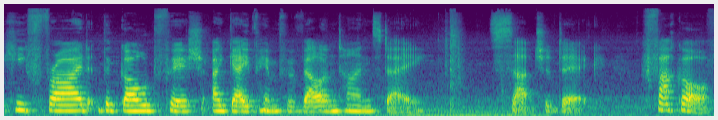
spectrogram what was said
he fried the goldfish I gave him for Valentine's Day. Such a dick. Fuck off.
